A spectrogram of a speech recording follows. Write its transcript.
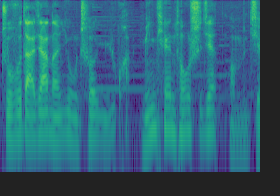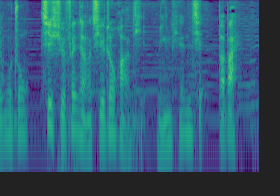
祝福大家呢用车愉快。明天同时间我们节目中继续分享汽车话题，明天见，拜拜。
